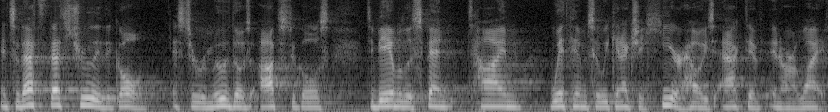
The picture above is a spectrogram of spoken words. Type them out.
And so that's, that's truly the goal, is to remove those obstacles, to be able to spend time with him so we can actually hear how he's active in our life.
